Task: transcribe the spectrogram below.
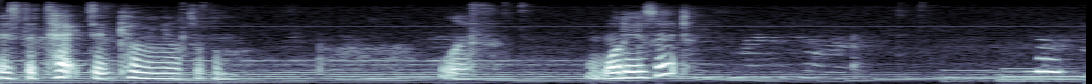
is detected coming out of them. With what is it? Hmm.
